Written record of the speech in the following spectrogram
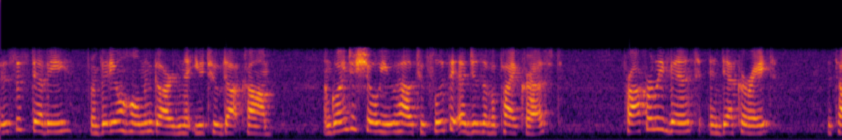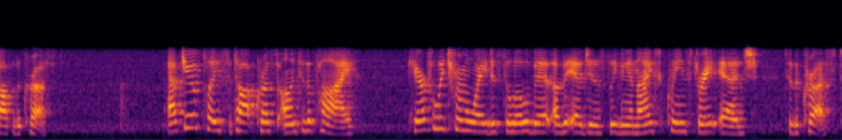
this is Debbie from Video Home and Garden at YouTube.com. I'm going to show you how to flute the edges of a pie crust, properly vent and decorate the top of the crust. After you have placed the top crust onto the pie, carefully trim away just a little bit of the edges, leaving a nice clean straight edge to the crust.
